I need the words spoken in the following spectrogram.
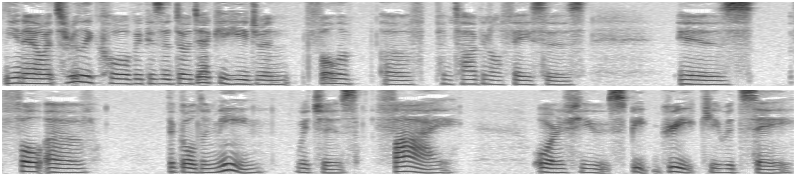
you know, it's really cool because the dodecahedron, full of, of pentagonal faces, is full of the golden mean, which is phi, or if you speak Greek, you would say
